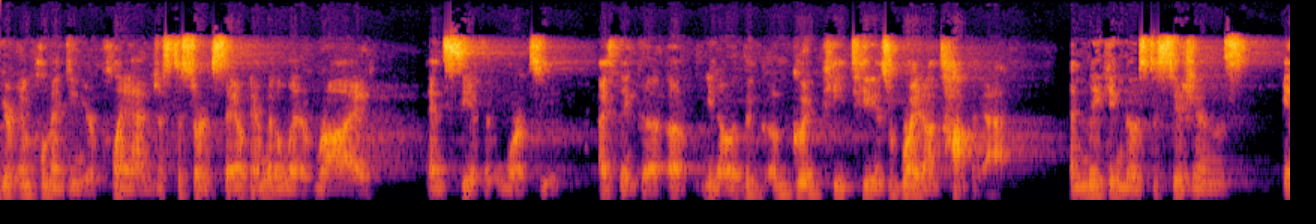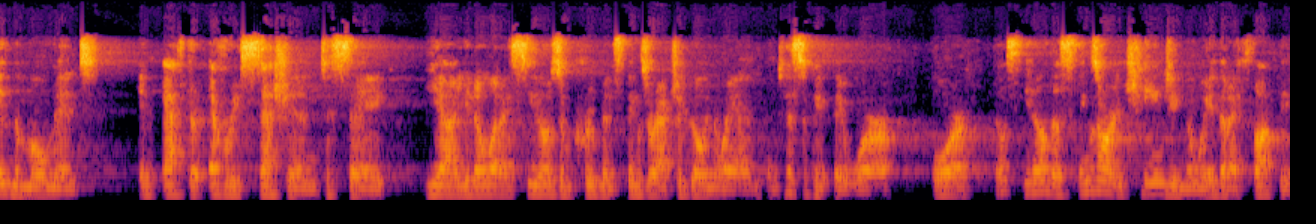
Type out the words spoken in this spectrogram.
you're implementing your plan, just to sort of say, okay, I'm going to let it ride and see if it works. You, I think a, a you know the, a good PT is right on top of that and making those decisions in the moment and after every session to say yeah, you know what, I see those improvements, things are actually going the way I anticipate they were, or those, you know, those things aren't changing the way that I thought they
